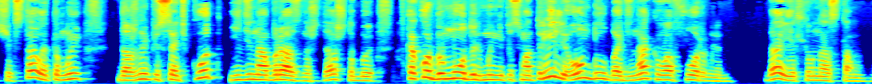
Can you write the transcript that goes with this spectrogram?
Check style это мы должны писать код единообразно, да, чтобы в какой бы модуль мы ни посмотрели, он был бы одинаково оформлен. Да, если у нас там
